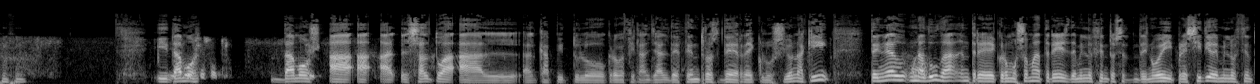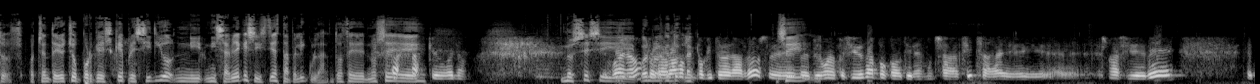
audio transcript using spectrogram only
Y damos, damos a, el salto al, capítulo, creo que final ya, el de centros de reclusión. Aquí tenía una duda entre Cromosoma 3 de 1979 y Presidio de 1988, porque es que Presidio ni, ni sabía que existía esta película. Entonces, no sé. Qué bueno. No sé si. Bueno, bueno pues hablamos un poquito de las dos. Eh, sí. pero, bueno, Presidio tampoco tiene mucha ficha. Eh, es una serie B, eh,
